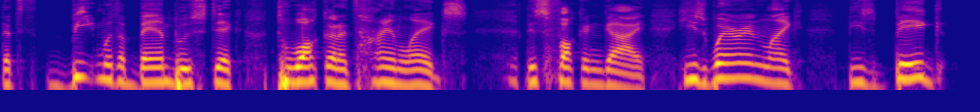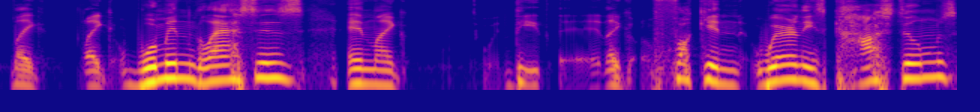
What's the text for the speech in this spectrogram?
that's beaten with a bamboo stick to walk on its hind legs. This fucking guy. He's wearing like these big like like woman glasses and like the like fucking wearing these costumes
